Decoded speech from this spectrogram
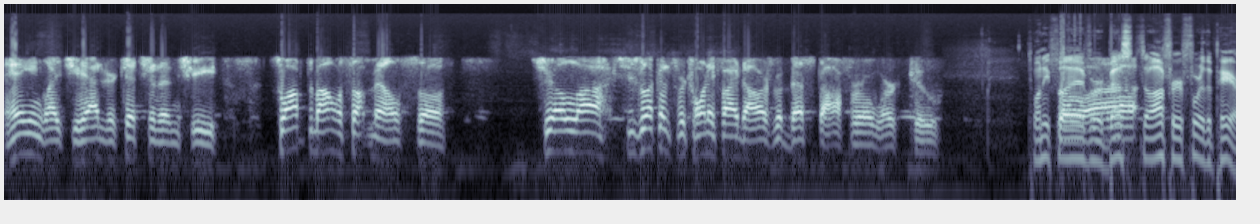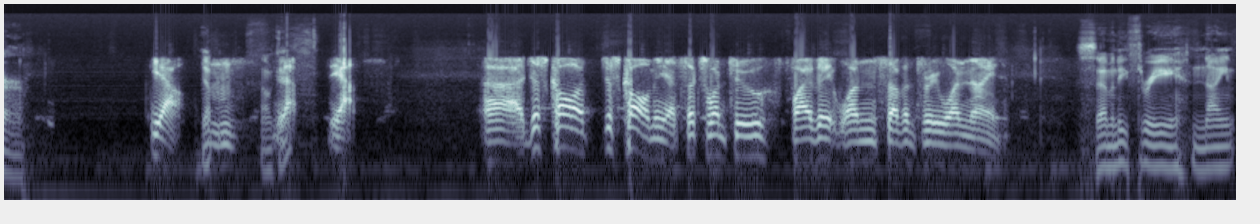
a hanging light she had in her kitchen, and she swapped them out with something else. So she'll uh, she's looking for twenty five dollars, but best offer will work too. Twenty five So, or uh, best offer for the pair. Yeah. Yep. Mhm. Okay. Yeah. Yeah. Uh, just call just call me at six one two five eight one seven three one nine. 7319.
